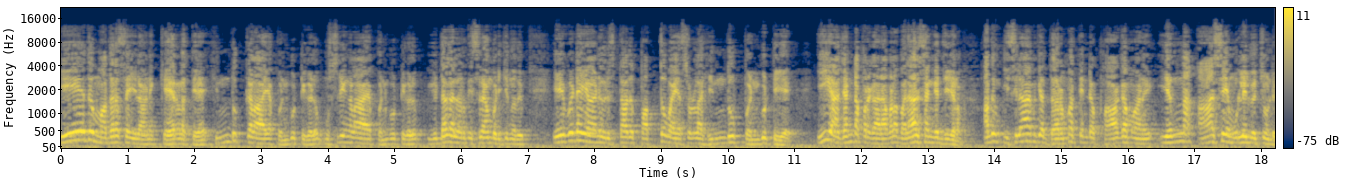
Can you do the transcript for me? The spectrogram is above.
ഏത് മദ്രസയിലാണ് കേരളത്തിലെ ഹിന്ദുക്കളായ പെൺകുട്ടികളും മുസ്ലിങ്ങളായ പെൺകുട്ടികളും ഇടകലർന്ന് ഇസ്ലാം പഠിക്കുന്നത്? എവിടെയാണ് ഒരു ഉസ്താദ് പത്ത് വയസ്സുള്ള ഹിന്ദു പെൺകുട്ടിയെ ഈ അജണ്ട പ്രകാരം അവളെ ബലാത്സംഗം ചെയ്യണം. അതും ഇസ്ലാമിക ധർമ്മത്തിന്റെ ഭാഗമാണ് എന്ന ആശയം ഉള്ളിൽ വെച്ചുകൊണ്ട്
